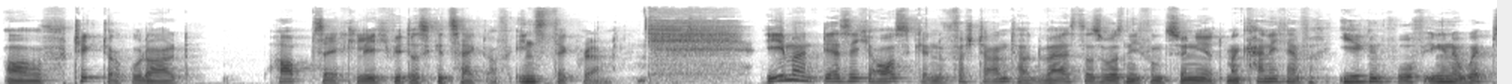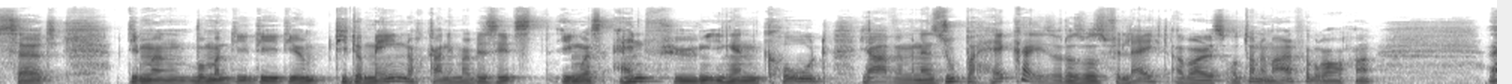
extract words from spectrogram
auf TikTok oder halt hauptsächlich wird das gezeigt auf Instagram. Jemand, der sich auskennt und Verstand hat, weiß, dass sowas nicht funktioniert. Man kann nicht einfach irgendwo auf irgendeiner Website, die man, wo man die, die, die, die Domain noch gar nicht mal besitzt, irgendwas einfügen, irgendeinen Code. Ja, wenn man ein super Hacker ist oder sowas vielleicht, aber als Otto Normalverbraucher, äh,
